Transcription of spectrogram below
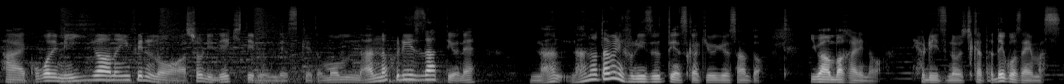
はい。ここで右側のインフェルノは処理できてるんですけども、何のフリーズだっていうね。何のためにフリーズ打ってんですか、キヨキヨさんと。言わんばかりのフリーズの打ち方でございます。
